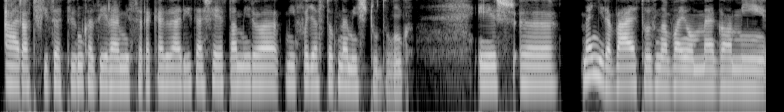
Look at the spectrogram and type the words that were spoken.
árat fizetünk az élelmiszerek előállításáért, amiről mi fogyasztók nem is tudunk. És mennyire változna vajon meg a mi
